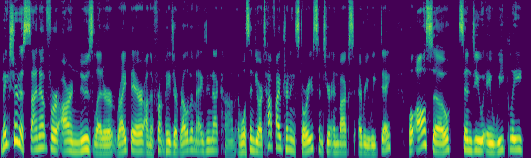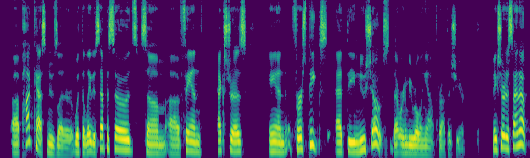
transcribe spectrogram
Make sure to sign up for our newsletter right there on the front page at relevantmagazine.com, and we'll send you our top five trending stories sent to your inbox every weekday. We'll also send you a weekly uh, podcast newsletter with the latest episodes, some uh, fan extras, and first peeks at the new shows that we're going to be rolling out throughout this year. Make sure to sign up.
